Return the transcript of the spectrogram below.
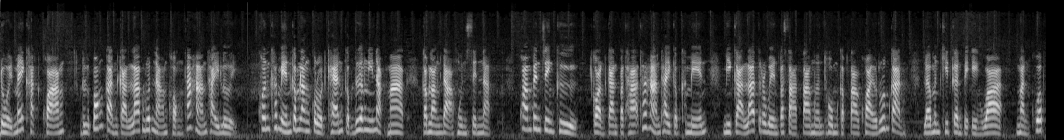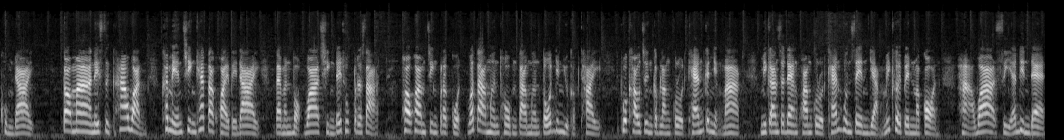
โดยไม่ขัดขวาง หรือป้องกันการลากลวดน้ำของทหารไทยเลยคนเขมรกำลังโกรธแค้นกับเรื่องนี้หนักมาก กำลังด่าฮุนเซนหนัก ความเป็นจริงคือก่อนการประทะทหารไทยกับเขมรมีการลาดตระเวนประสาทตาเมืองทมกับตาควายร่วมกัน แล้วมันคิดกันไปเองว่ามันควบคุมได้ ต่อมาในศึก 5 วันเขมรชิงแค่ตาควายไปได้ แต่มันบอกว่าชิงได้ทุกปราสาทพอความจริงปรากฏว่าตาเมือนทมตาเมือนโต๊ดยังอยู่กับไทย พวกเขาจึงกำลังโกรธแค้นกันอย่างมาก มีการแสดงความโกรธแค้นฮุนเซนอย่างไม่เคยเป็นมาก่อน หาว่าเสียดินแดน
